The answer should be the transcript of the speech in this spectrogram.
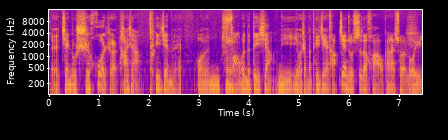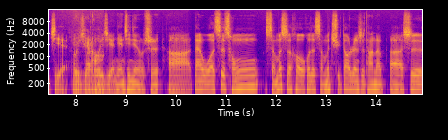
呃建筑师，或者他想推荐的。我们访问的对象，你有什么推荐？好，建筑师的话，我刚才说罗宇杰，罗宇杰，罗宇杰，年轻建筑师啊。但我是从什么时候或者什么渠道认识他呢？呃，是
